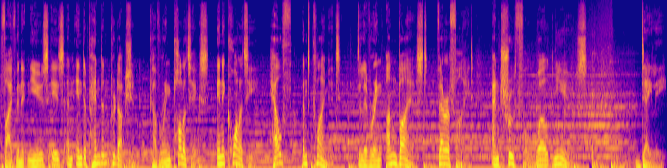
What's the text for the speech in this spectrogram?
5 Minute News is an independent production covering politics, inequality, health, and climate, delivering unbiased, verified, and truthful world news daily.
